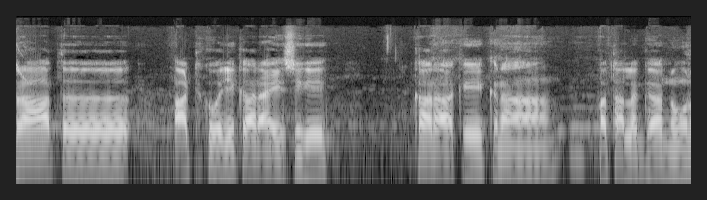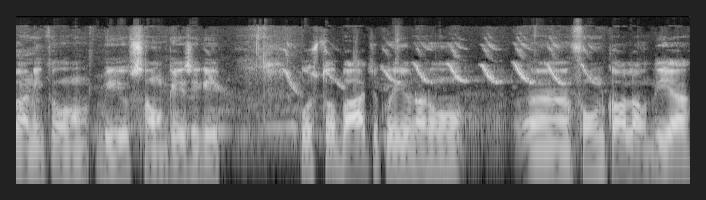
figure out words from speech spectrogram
ਰਾਤ 8:00 ਵਜੇ ਘਰ ਆਏ ਸੀਗੇ। ਘਰ ਆ ਕੇ ਇੱਕ ਨਾ ਪਤਾ ਲੱਗਾ ਨੂਰ ਰਾਣੀ ਤੋਂ ਵੀ ਉਹ ਸੌਂ ਗਏ ਸੀਗੇ। ਉਸ ਤੋਂ ਬਾਅਦ ਚ ਕੋਈ ਉਹਨਾਂ ਨੂੰ ਫੋਨ ਕਾਲ ਆਉਂਦੀ ਆ।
